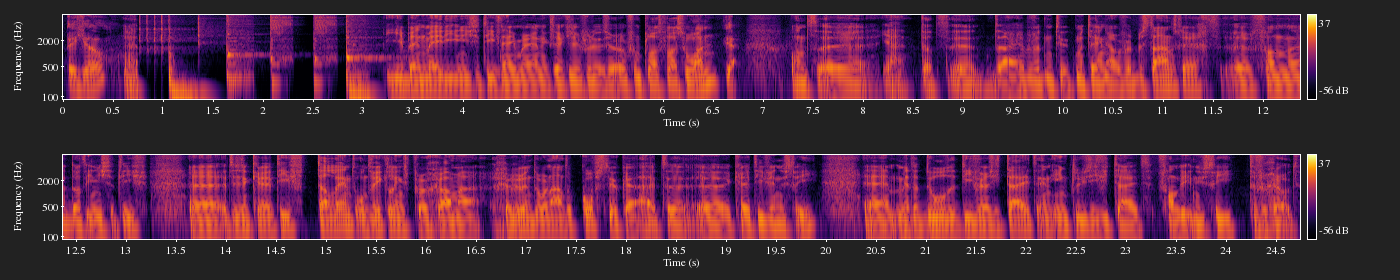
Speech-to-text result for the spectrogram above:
Weet je wel? Ja. Je bent mede-initiatiefnemer en executive producer ook van Plus Plus One. Ja. Want uh, ja, dat, uh, daar hebben we het natuurlijk meteen over het bestaansrecht uh, van dat initiatief. het is een creatief talentontwikkelingsprogramma gerund door een aantal kopstukken uit de creatieve industrie. met het doel de diversiteit en inclusiviteit van de industrie te vergroten.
